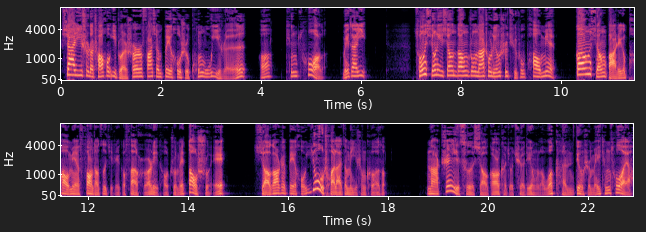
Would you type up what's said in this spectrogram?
下意识的朝后一转身，发现背后是空无一人啊！听错了，没在意。从行李箱当中拿出零食，取出泡面，刚想把这个泡面放到自己这个饭盒里头，准备倒水，小高这背后又传来这么一声咳嗽。那这次小高可就确定了，我肯定是没听错呀。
